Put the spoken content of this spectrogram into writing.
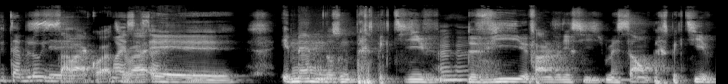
Le tableau, il est. ça va quoi Ouais, tu vois et et même dans une perspective Mhm. de vie enfin je veux dire si je mets ça en perspective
